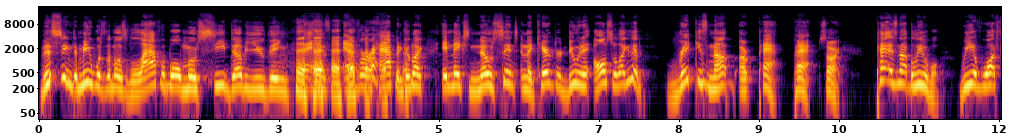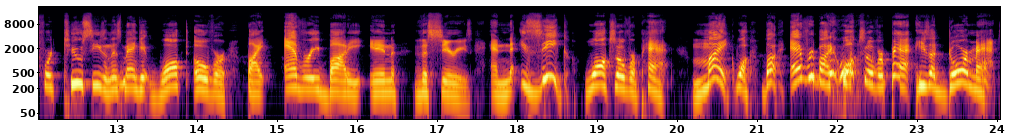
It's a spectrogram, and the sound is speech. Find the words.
This scene to me was the most laughable, most CW thing that has ever happened. Because like it makes no sense, and the character doing it also, like I said, Rick is not. Or Pat. Pat. Sorry, Pat is not believable. We have watched for two seasons this man get walked over by everybody in the series, and Zeke walks over Pat. Mike walk, but everybody walks over Pat. He's a doormat.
